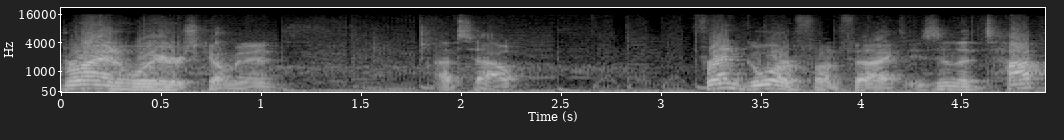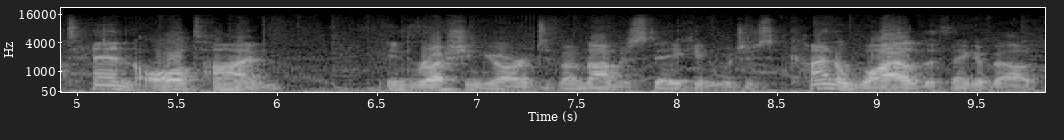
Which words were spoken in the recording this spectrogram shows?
Brian Hoyer's coming in. That's how. Frank Gore, fun fact, is in the top 10 all-time in rushing yards, if I'm not mistaken, which is kind of wild to think about.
